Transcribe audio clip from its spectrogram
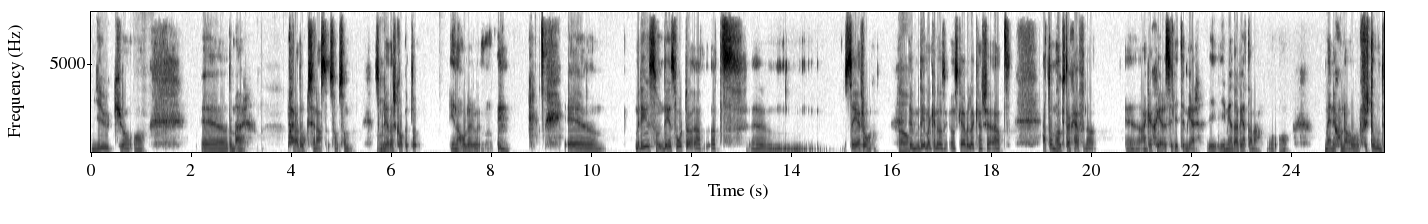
mjuk. Och, och eh, de här paradoxerna som, som, som ledarskapet då innehåller. eh, men det är, som, det är svårt att, att eh, säga ifrån. Ja. Det, det man kan önska är väl kanske att, att de högsta cheferna eh, engagerar sig lite mer i, i medarbetarna och, och människorna och förstod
